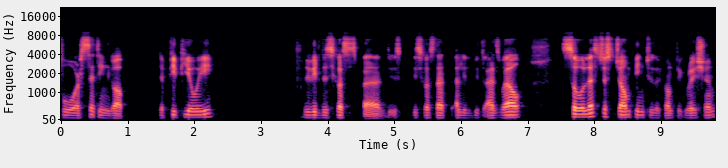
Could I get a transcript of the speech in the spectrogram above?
for setting up the PPPoE. We will discuss uh, discuss that a little bit as well. So let's just jump into the configuration.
